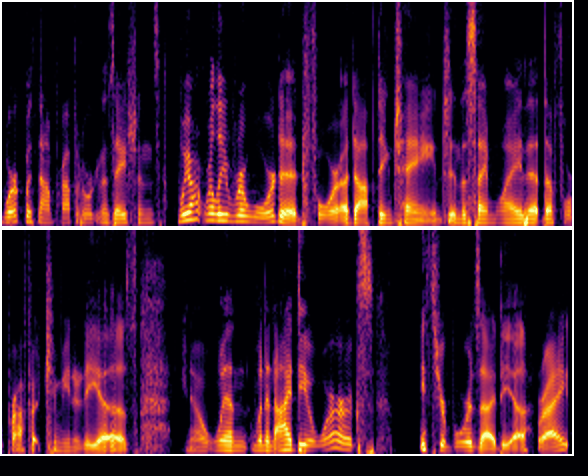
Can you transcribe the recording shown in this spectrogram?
work with nonprofit organizations, we aren't really rewarded for adopting change in the same way that the for-profit community is. You know, when when an idea works, it's your board's idea, right?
